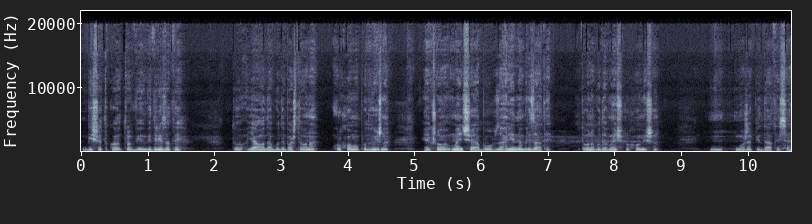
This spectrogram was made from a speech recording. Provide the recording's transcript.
більше тако відрізати, то ягода буде, бачите, вона рухома подвижна. Якщо менше або взагалі не обрізати, то вона буде менш рухоміша, може піддатися,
